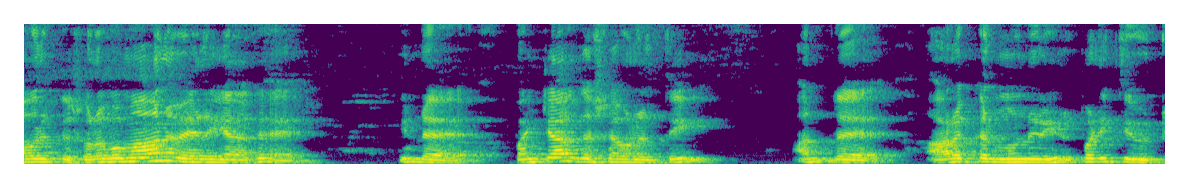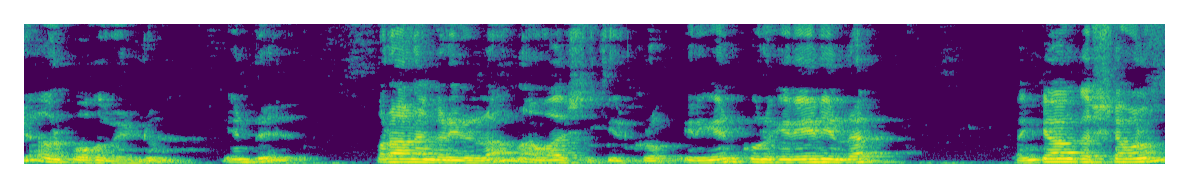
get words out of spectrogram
அவருக்கு சுலபமான வேலையாக இந்த பஞ்சாங்க சவரத்தை அந்த அரக்கன் முன்னிலையில் படித்துவிட்டு அவர் போக வேண்டும் என்று புராணங்களிலெல்லாம் நாம் வாசித்திருக்கிறோம். இது ஏன் கூறுகிறேன் என்றால் பஞ்சாங்க சிரவணம்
